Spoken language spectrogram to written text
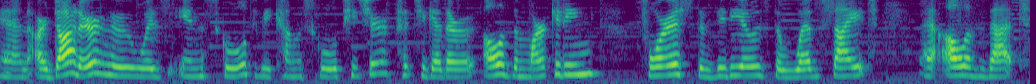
And our daughter, who was in school to become a school teacher, put together all of the marketing for us, the videos, the website, uh, all of that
